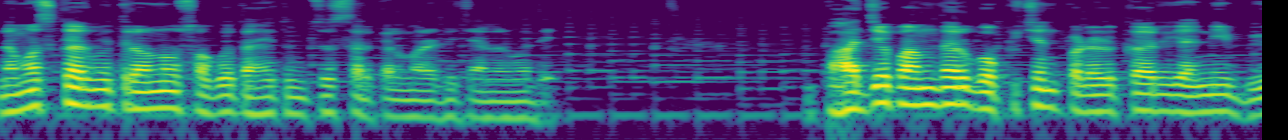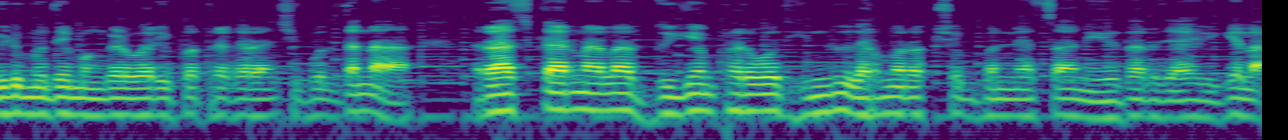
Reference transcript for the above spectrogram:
नमस्कार मित्रांनो स्वागत आहे तुमचं सर्कल मराठी चॅनलमध्ये. भाजप आमदार गोपीचंद पडळकर यांनी बीडमध्ये मंगळवारी पत्रकारांशी बोलताना राजकारणाला दुय्यम ठरवत हिंदू धर्मरक्षक बनण्याचा निर्धार जाहीर केला.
